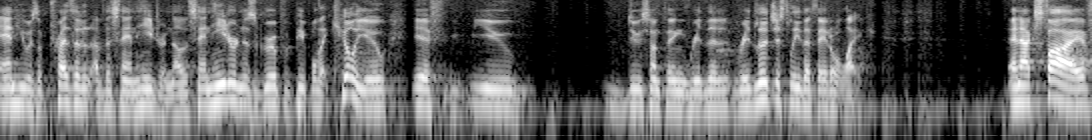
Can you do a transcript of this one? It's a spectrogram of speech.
and he was a president of the Sanhedrin. Now, the Sanhedrin is a group of people that kill you if you do something religiously that they don't like. In Acts 5,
